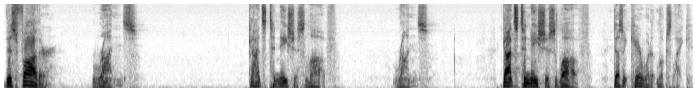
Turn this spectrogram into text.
This father runs. God's tenacious love runs. God's tenacious love doesn't care what it looks like.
